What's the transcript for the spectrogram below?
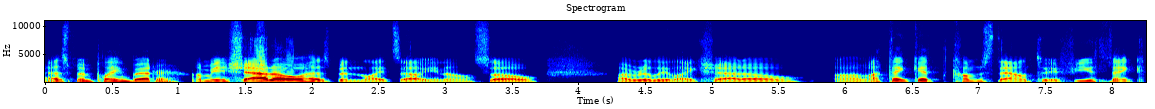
has been playing better. I mean shadow has been lights out you know so i really like shadow. Um, i think it comes down to if you think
